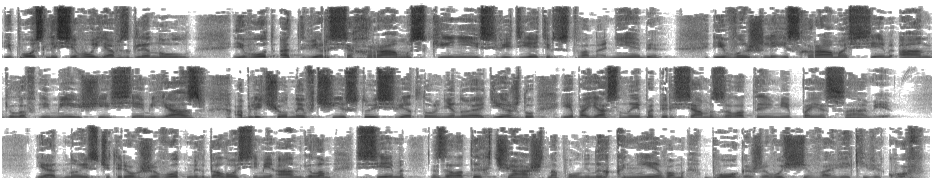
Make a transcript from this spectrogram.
И после сего я взглянул, и вот отверся храм скинии свидетельства на небе, и вышли из храма семь ангелов, имеющие семь язв, облеченные в чистую светлую льняную одежду и опоясанные по персям золотыми поясами. И одно из четырех животных дало семи ангелам семь золотых чаш, наполненных гневом Бога, живущего во веки веков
